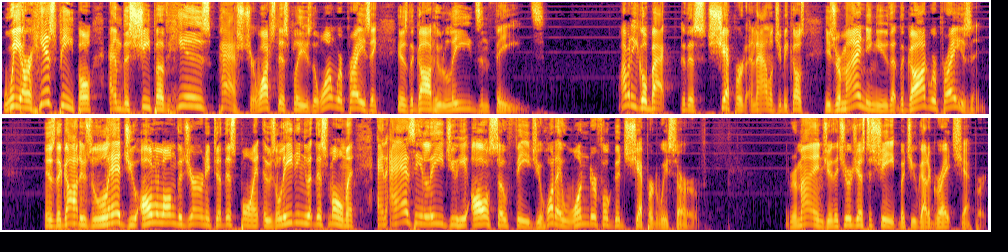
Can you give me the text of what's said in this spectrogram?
We are His people and the sheep of His pasture. Watch this, please. The one we're praising is the God who leads and feeds. Why would He go back to this shepherd analogy? Because He's reminding you that the God we're praising is the God who's led you all along the journey to this point, who's leading you at this moment, and as He leads you, He also feeds you. What a wonderful good shepherd we serve. It reminds you that you're just a sheep, but you've got a great shepherd.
